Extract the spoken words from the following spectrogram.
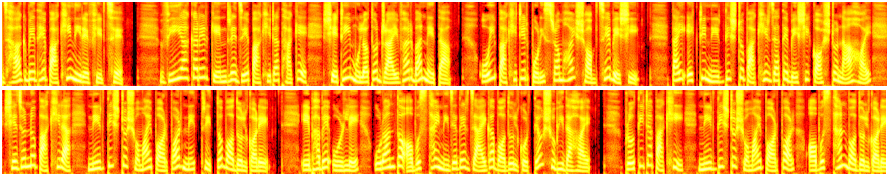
ঝাঁক বেঁধে পাখি নিরে ফিরছে। ভি আকারের কেন্দ্রে যে পাখিটা থাকে, সেটিই মূলত ড্রাইভার বা নেতা। ওই পাখিটির পরিশ্রম হয় সবচেয়ে বেশি। তাই একটি নির্দিষ্ট পাখির যাতে বেশি কষ্ট না হয়, সেজন্য পাখিরা নির্দিষ্ট সময় পরপর নেতৃত্ব বদল করে। এভাবে উড়লে উড়ন্ত অবস্থায় নিজেদের জায়গা বদল করতেও সুবিধা হয়। প্রতিটা পাখি নির্দিষ্ট সময় পরপর অবস্থান বদল করে।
